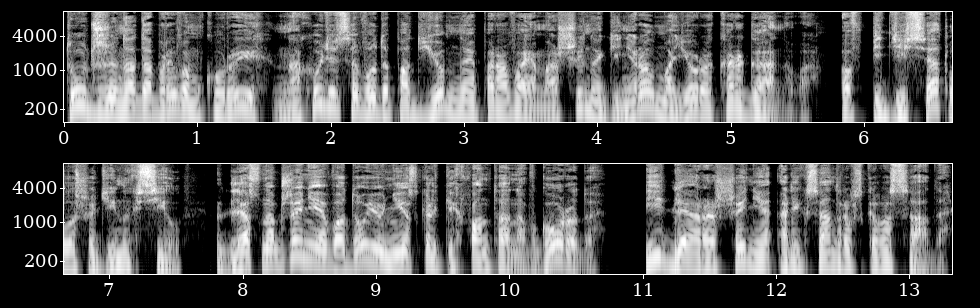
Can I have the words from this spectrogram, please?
Тут же над обрывом Куры находится водоподъемная паровая машина генерал-майора Карганова в 50 лошадиных сил для снабжения водою нескольких фонтанов города и для орошения Александровского сада,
